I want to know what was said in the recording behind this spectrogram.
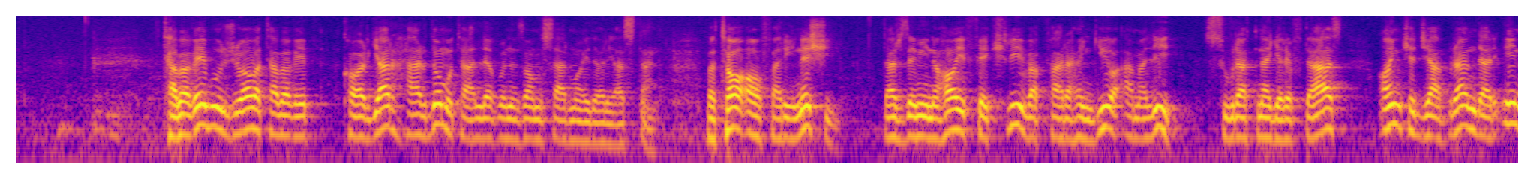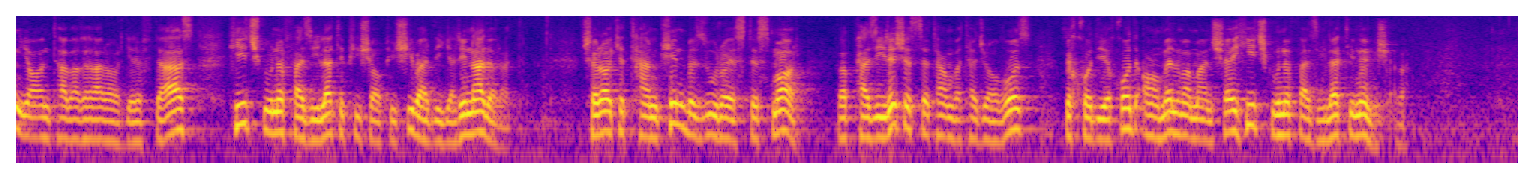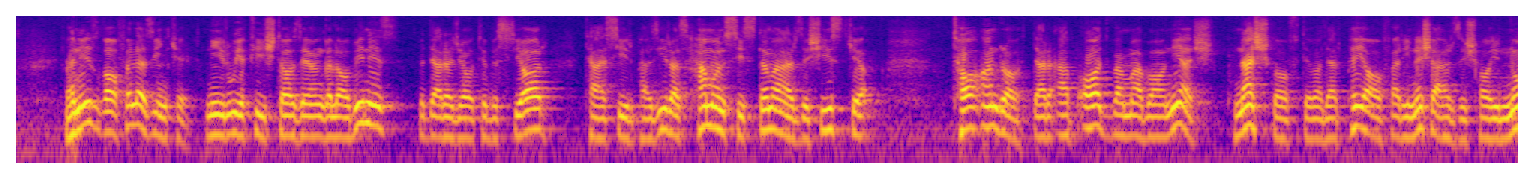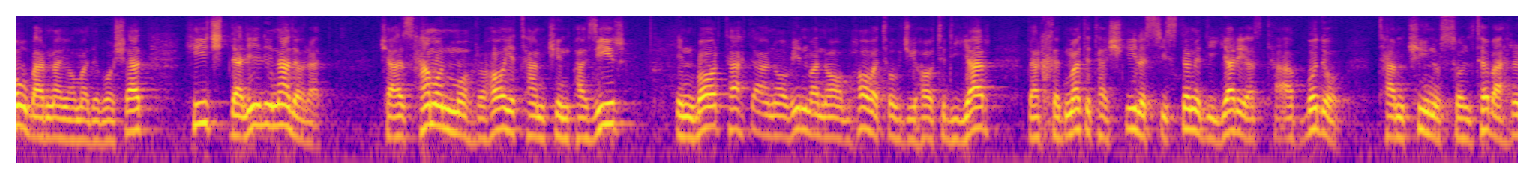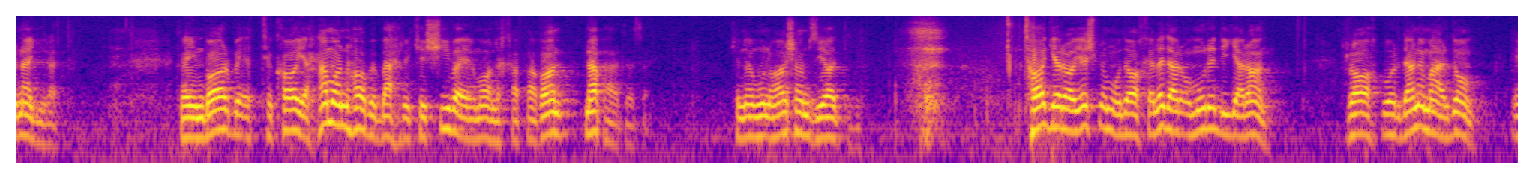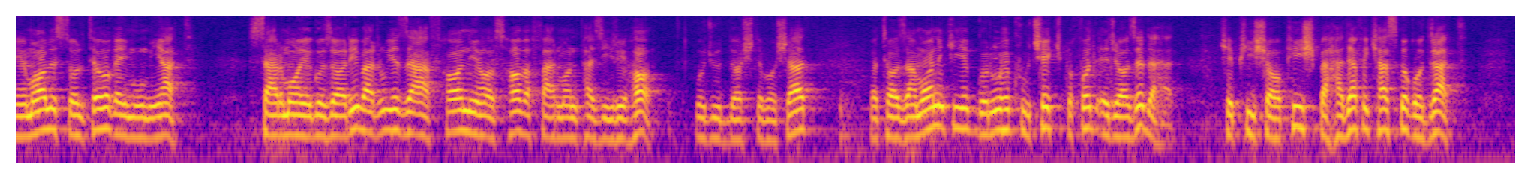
طبقه بورژوا و طبقه کارگر هر دو متعلق به نظام سرمایهداری هستند و تا آفرینشی در زمینه های فکری و فرهنگی و عملی صورت نگرفته است آنکه جبران در این یا آن طبقه قرار گرفته است هیچ گونه فضیلت پیشاپیشی بر دیگری ندارد. چرا که تمکین به زور و استثمار و پذیرش ستم و تجاوز به خودی خود عامل و منشأ هیچ گونه فضیلتی نمی شود و نیز غافل از اینکه نیروی پیشتاز انقلابی نیز به درجات بسیار تأثیر پذیر از همان سیستم ارزشی است که تا آن را در ابعاد و مبانیش نشکافته و در پی آفرینش ارزش های نو بر نیامده باشد هیچ دلیلی ندارد که از همان مهره های تمکین پذیر این بار تحت عناوین و نامها و توجیهات دیگر در خدمت تشکیل سیستم دیگری از تعبد و تمکین و سلطه بهره نگیرد. و این بار به اتکای همانها به بهره کشی و اعمال خفقان نپردازد. که نمونه هاش هم زیاد دیدیم. تا گرایش به مداخله در امور دیگران راه بردن مردم اعمال سلطه و قیمومیت سرمایه گذاری بر روی ضعفها نیازها و فرمانپذیری ها وجود داشته باشد و تا زمانی که یک گروه کوچک به خود اجازه دهد که پیشا پیش به هدف کسب قدرت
